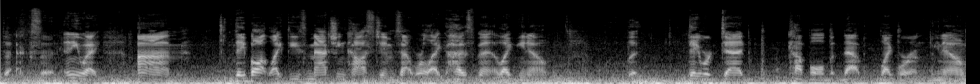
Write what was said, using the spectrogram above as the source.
the exit. Anyway, um, they bought like these matching costumes that were like husband, like, you know, they were dead couple, but that like were, you know,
